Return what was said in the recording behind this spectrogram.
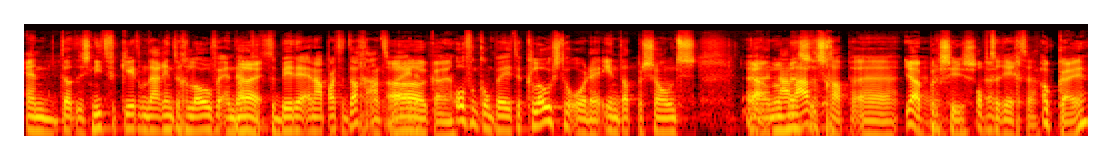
En dat is niet verkeerd om daarin te geloven en daar Nee. te bidden en een aparte dag aan te Oh, wijden. oké. Of een complete kloosterorde in dat persoons eh Ja, want nalatenschap eh, Ja, eh, precies. op te richten. Oké.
